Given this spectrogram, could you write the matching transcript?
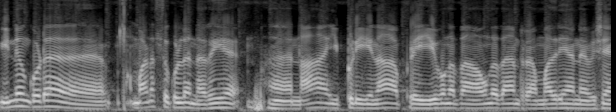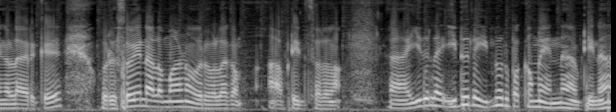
இன்னும் கூட மனசுக்குள்ளே நிறைய நான் இப்படி நான் அப்படி இவங்க தான் அவங்க தான்ன்ற மாதிரியான விஷயங்கள்லாம் இருக்குது ஒரு சுயநலமான ஒரு உலகம் அப்படின்னு சொல்லலாம். இதில் இதில் இன்னொரு பக்கமாக என்ன அப்படின்னா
